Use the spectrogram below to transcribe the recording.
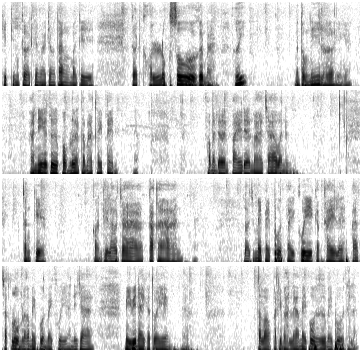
คิดที่มันเกิดขึ้นมาจนกระทั่งบางที เกิดขนลุกสู้ขึ้นมา เฮ้ย มันตรงนี้เหรออย่างเงี้ย อันนี้ก็คือผมเลือดตมาเคยเป็นนะพอมันเดินไปเดินมาเช้าวันหนึ่งสังเกตก่อนที่เราจะตักอาหารนะ เราจะไม่ไปพูดไปคุยกับใครเลย พระสักรูปแล้วก็ไม่พูดไม่คุย อันนี้จะมีวินัยกับตัวเองนะถ้าลองปฏิบัติแล้วไม่พูดคือไม่พูดนั่นแหละ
